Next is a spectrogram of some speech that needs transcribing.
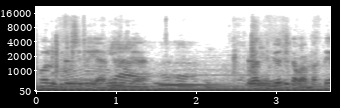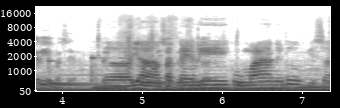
Oh lebih ke situ ya virus ya. eh, Kalau antibiotik apa? Bakteri ya mas ya? eh, ya Bisa bakteri kuman itu bisa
